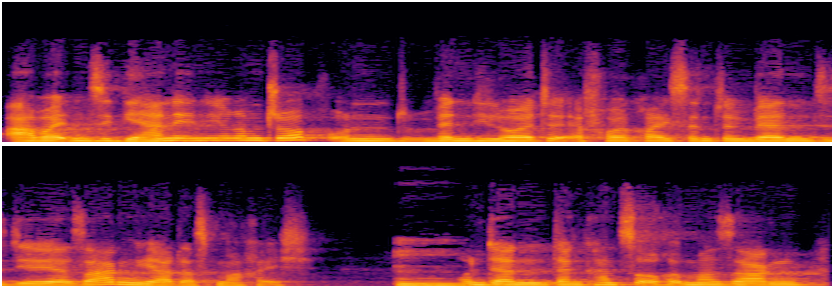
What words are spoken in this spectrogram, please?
arbeiten sie gerne in ihrem Job und wenn die Leute erfolgreich sind, dann werden sie dir ja sagen, ja, das mache ich. Mhm. Und dann, dann kannst du auch immer sagen,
